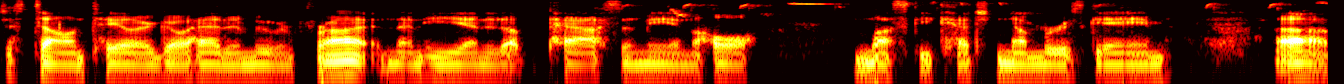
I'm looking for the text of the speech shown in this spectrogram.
just telling Taylor go ahead and move in front, and then he ended up passing me in the whole musky catch numbers game. Um,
